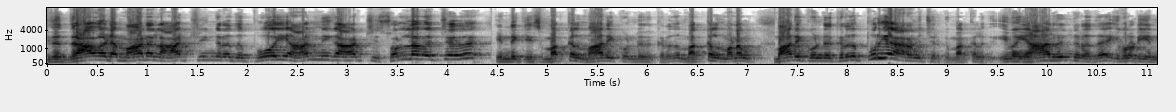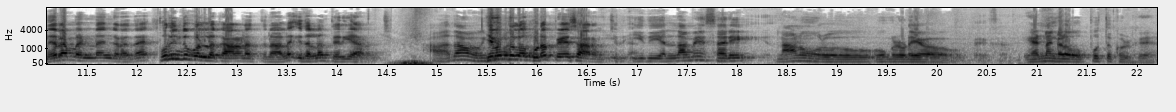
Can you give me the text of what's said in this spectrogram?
இது திராவிட மாடல் ஆட்சிங்கிறது போய் ஆன்மீக ஆட்சி சொல்ல வச்சது இன்னைக்கு மக்கள் மாறிக்கொண்டிருக்கிறது மக்கள் மனம் மாறிக்கொண்டிருக்கிறது புரிய ஆரம்பிச்சிருக்கு மக்களுக்கு. இவன் யாருங்கிறத இவனுடைய நிறம் என்னங்கிறத புரிந்து கொள்ள காரணத்தினால இதெல்லாம் தெரிய ஆரம்பிச்சு அதான் இவங்களும் கூட பேச ஆரம்பிச்சிருக்காங்க இது எல்லாமே சரி நானும் ஒரு உங்களுடைய எண்ணங்களை ஒப்புத்துக்கொள்கிறேன்.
